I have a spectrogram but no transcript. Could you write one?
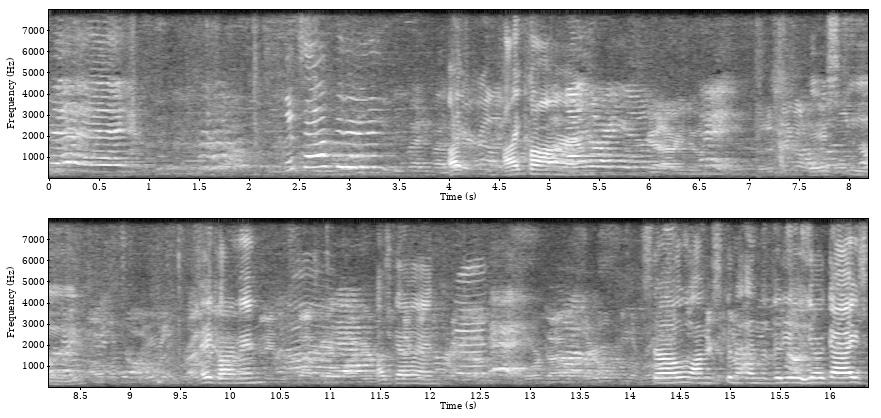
Hey. What's happening? Hi, hi, Carmen. How are you? Good. How are you doing? There's Steve. Hey, Carmen. How's it going? So I'm just gonna end the video here, guys.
